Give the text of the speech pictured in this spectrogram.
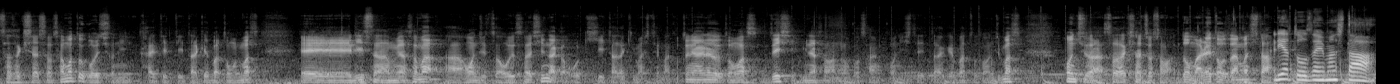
佐々木社長様とご一緒に変えていっていただければと思います、えー、リスナーの皆様本日はお忙しい中お聞きいただきまして誠にありがとうございます。ぜひ皆様のご参考にしていただければと存じます。本日は佐々木社長様どうもありがとうございました。ありがとうございました。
